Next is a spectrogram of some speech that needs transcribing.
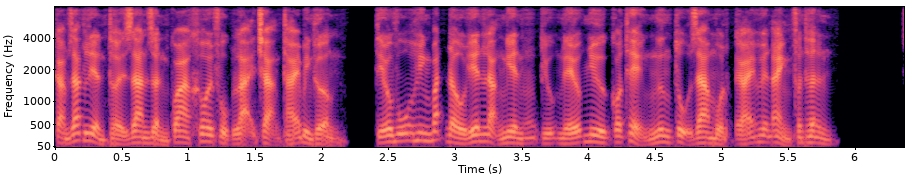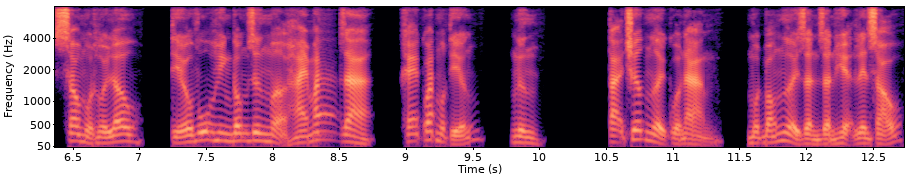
cảm giác liền thời gian dần qua khôi phục lại trạng thái bình thường, tiếu vũ hinh bắt đầu yên lặng nghiên cứu nếu như có thể ngưng tụ ra một cái huyễn ảnh phân thân. Sau một hồi lâu, tiếu vũ hinh bỗng dưng mở hai mắt ra, khẽ quát một tiếng ngưng tại trước người của nàng, một bóng người dần dần hiện lên sáu.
